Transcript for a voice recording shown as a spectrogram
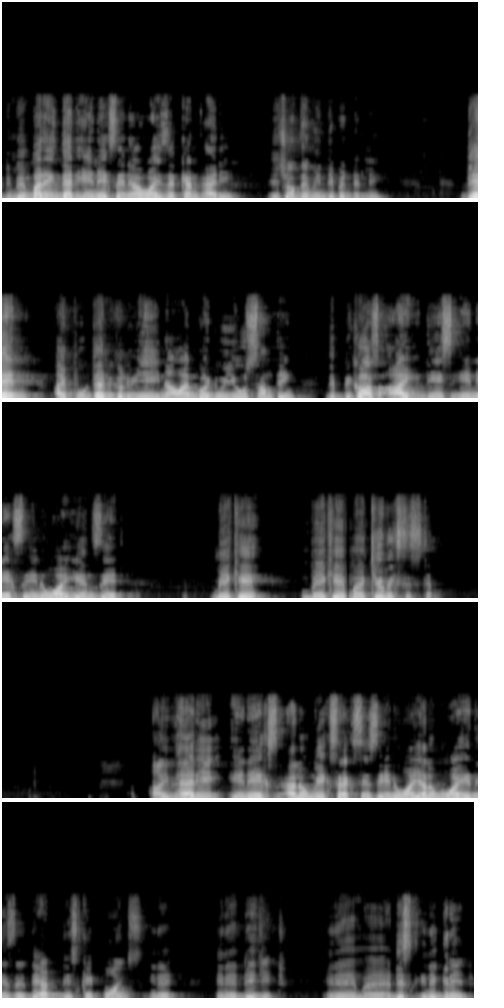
remembering that Nx, Ny, Yz can vary, each of them independently. Then I put them equal to E, now I am going to use something because I, these Nx, Ny, Nz make a, make a, a cubic system. I vary nx along x axis, ny along y and z. They are discrete points in a in a digit in a uh, disc in a grid.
